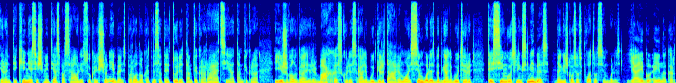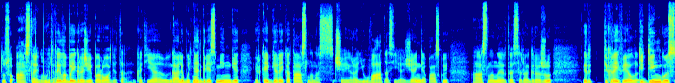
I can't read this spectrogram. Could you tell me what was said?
ir antikinės išminties pasaulį su krikščionybė. Jis parodo, kad visa tai turi tam tikrą raciją, tam tikrą išvalgą ir Bachas, kuris gali būti girtavimo simbolis, bet gali būti ir teisingos linksmybės, dangiškosios puotos simbolis. Jeigu eina kartu su asta, Taip, būtent. ir tai labai gražiai parodyta, kad jie gali būti net grėsmingi ir kaip gerai, kad Aslanas čia yra jų vadas. Jie žengia paskui Aslaną ir tas yra gražu. Ir tikrai vėl didingus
